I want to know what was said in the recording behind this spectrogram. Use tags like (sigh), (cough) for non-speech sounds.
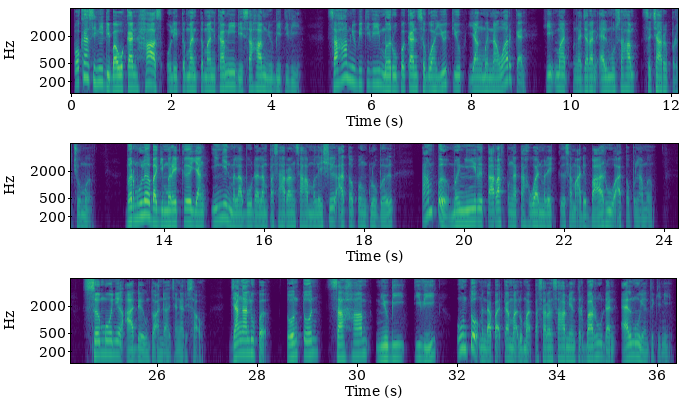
Podcast ini dibawakan khas oleh teman-teman kami di Saham Newbie TV. Saham Newbie TV merupakan sebuah YouTube yang menawarkan hikmat pengajaran ilmu saham secara percuma. Bermula bagi mereka yang ingin melabur dalam pasaran saham Malaysia ataupun global tanpa mengira taraf pengetahuan mereka sama ada baru ataupun lama. Semuanya ada untuk anda, jangan risau. Jangan lupa tonton Saham Newbie TV untuk mendapatkan maklumat pasaran saham yang terbaru dan ilmu yang terkini.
